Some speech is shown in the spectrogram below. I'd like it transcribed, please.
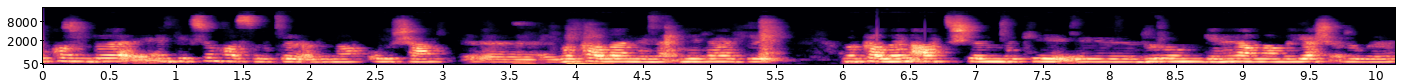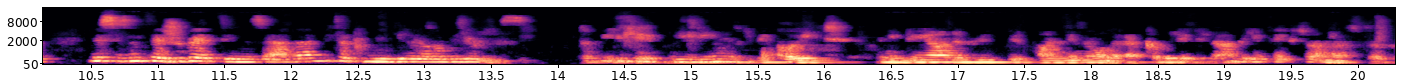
Bu konuda enfeksiyon hastalıkları adına oluşan e, vakalar neler, nelerdir? Vakaların artışlarındaki e, durum, genel anlamda yaş aralığı ve sizin tecrübe ettiğiniz yerden bir takım bilgiler alabilir miyiz? Tabii ki bildiğiniz gibi COVID, hani dünyada büyük bir pandemi olarak kabul edilen bir enfeksiyon hastalığı.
